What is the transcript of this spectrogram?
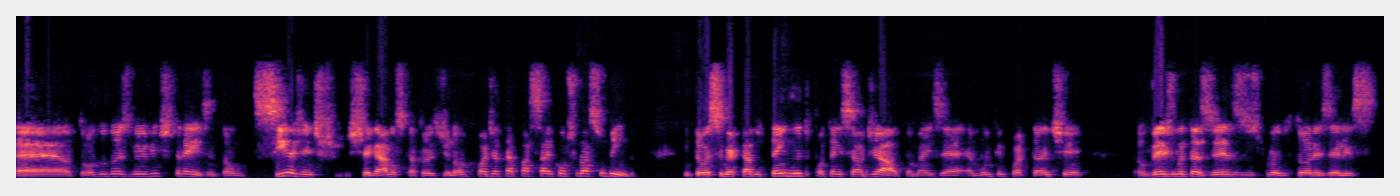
É, todo 2023. Então, se a gente chegar nos 14 de novo, pode até passar e continuar subindo. Então, esse mercado tem muito potencial de alta, mas é, é muito importante. Eu vejo muitas vezes os produtores, eles,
